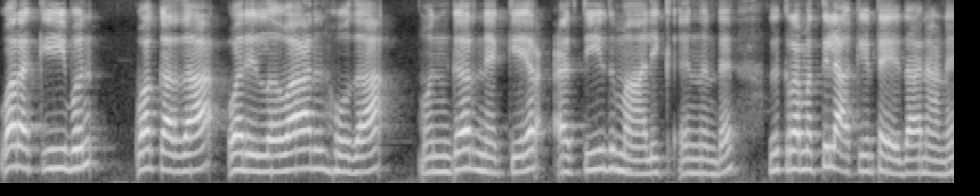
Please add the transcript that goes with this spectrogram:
വറക്കീബുൻ വക്കഥ വരിൽവാൻ ഹുദ മുൻകർ നക്കീർ അതീദ് മാലിക് എന്നുണ്ട്. അത് ക്രമത്തിലാക്കിയിട്ട് എഴുതാനാണ്.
